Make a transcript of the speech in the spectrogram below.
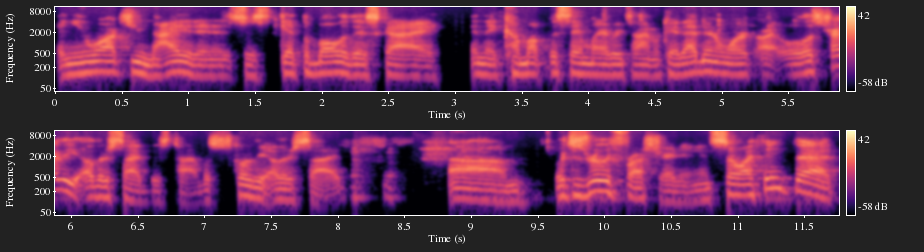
And you watch United and it's just get the ball to this guy and they come up the same way every time. Okay, that didn't work. All right, well, let's try the other side this time. Let's just go to the other side, um, which is really frustrating. And so I think that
